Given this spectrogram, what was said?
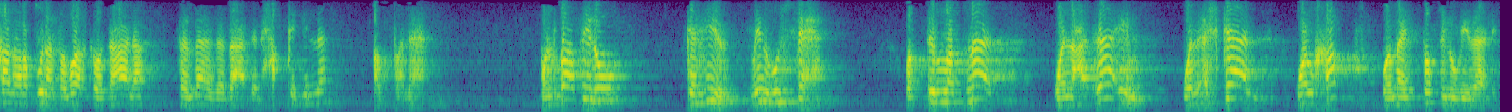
قال ربنا تبارك وتعالى فماذا بعد الحق إلا الضلال. والباطل كثير منه السحر والطلسمات والعزائم والأشكال والخط وما يتصل بذلك.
